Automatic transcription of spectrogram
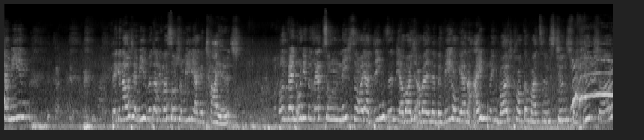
Termin, der genaue Termin wird dann über Social Media geteilt. Und wenn Uni-Besetzungen nicht so euer Ding sind, ihr euch aber in der Bewegung gerne einbringen wollt, kommt doch mal zu den Students for Future.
